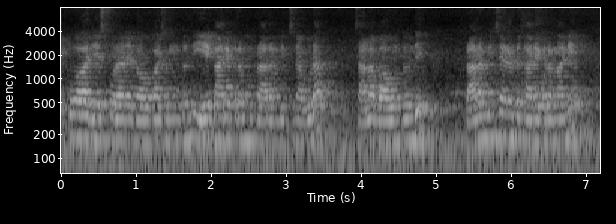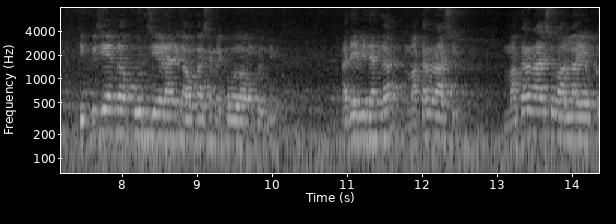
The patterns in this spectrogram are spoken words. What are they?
ఎక్కువగా చేసుకోవడానికి అవకాశం ఉంటుంది. ఏ కార్యక్రమం ప్రారంభించినా కూడా చాలా బాగుంటుంది. ప్రారంభించినటువంటి కార్యక్రమాన్ని దిగ్విజయంగా పూర్తి చేయడానికి అవకాశం ఎక్కువగా ఉంటుంది. అదేవిధంగా మకర రాశి. మకర రాశి వాళ్ళ యొక్క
